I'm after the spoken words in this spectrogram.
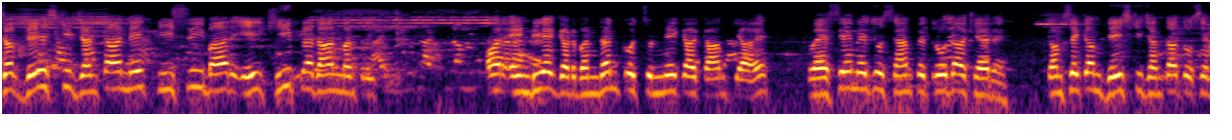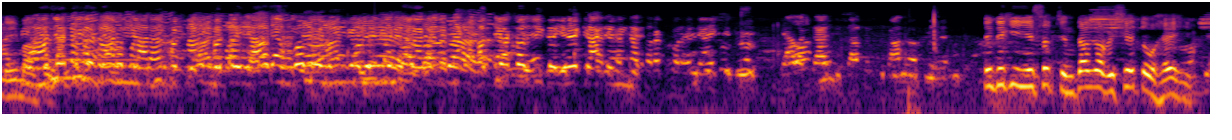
जब देश की जनता ने तीसरी बार एक ही प्रधानमंत्री और एनडीए गठबंधन को चुनने का काम किया है तो ऐसे में जो सैम पित्रोदा कह रहे हैं कम से कम देश की जनता तो उसे नहीं मानती। है। है है है। नहीं देखिए ये सब चिंता का विषय तो है ही।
